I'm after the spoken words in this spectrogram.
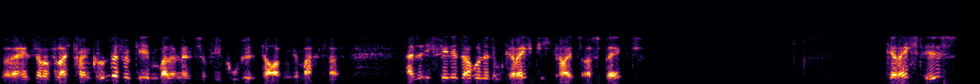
da hätte es aber vielleicht keinen Grund dafür gegeben, weil er nicht so viele gute Taten gemacht hat. Also ich sehe das auch unter dem Gerechtigkeitsaspekt. Gerecht ist,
